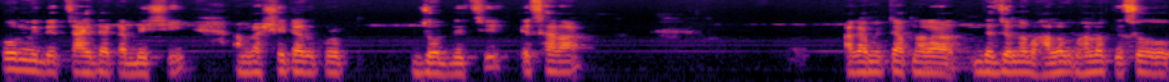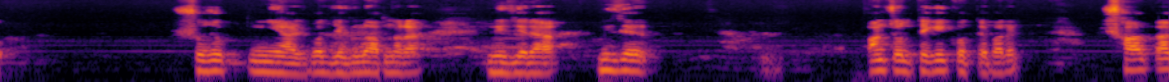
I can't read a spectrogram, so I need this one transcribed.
কর্মীদের চাহিদাটা বেশি, আমরা সেটার উপর জোর দিচ্ছি। এছাড়া আগামীতে আপনাদের জন্য ভালো ভালো কিছু সুযোগ নিয়ে আসব, যেগুলো আপনারা নিজেরা, নিজের অঞ্চল থেকেই করতে পারেন। সরকার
